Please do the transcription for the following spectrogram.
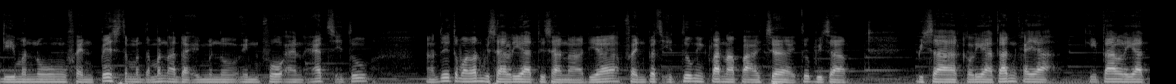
di menu fanpage teman-teman ada menu info and ads itu nanti teman-teman bisa lihat di sana. Dia fanpage itu ngiklan apa aja itu bisa bisa kelihatan kayak kita lihat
